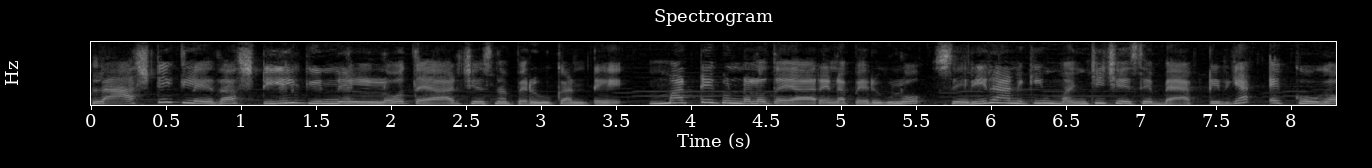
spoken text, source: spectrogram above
ప్లాస్టిక్ లేదా స్టీల్ గిన్నెలలో తయారు చేసిన పెరుగు కంటే మట్టి కుండలో తయారైన పెరుగులో శరీరానికి మంచి చేసే బ్యాక్టీరియా ఎక్కువగా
